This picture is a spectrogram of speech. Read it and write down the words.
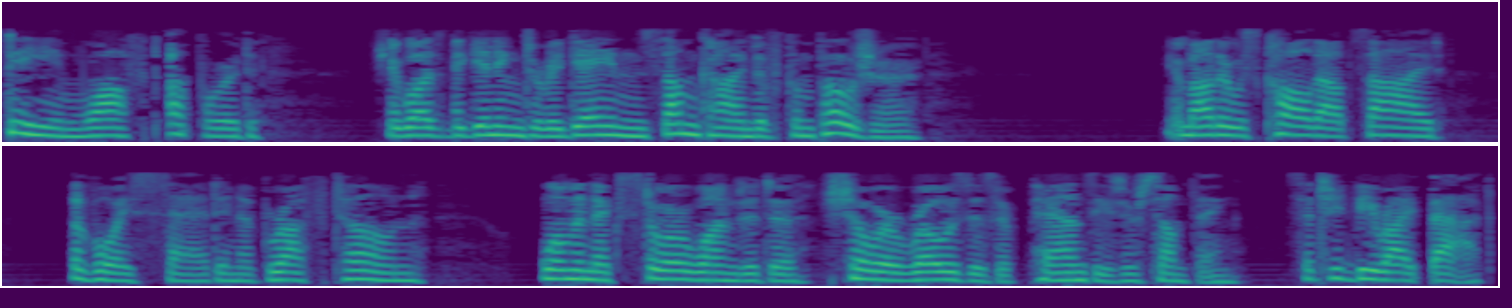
steam waft upward. She was beginning to regain some kind of composure. Your mother was called outside, the voice said in a gruff tone. Woman next door wanted to show her roses or pansies or something. Said she'd be right back.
